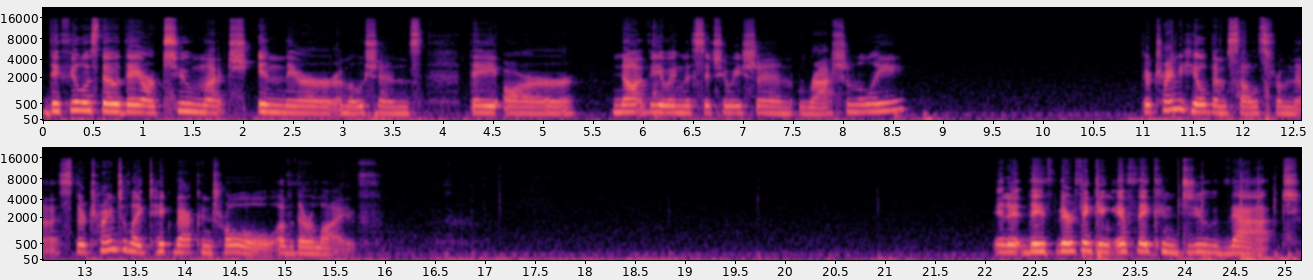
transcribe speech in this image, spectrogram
they feel as though they are too much in their emotions. They are not viewing the situation rationally. They're trying to heal themselves from this. They're trying to like take back control of their life. And it, they, they're thinking if they can do that,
